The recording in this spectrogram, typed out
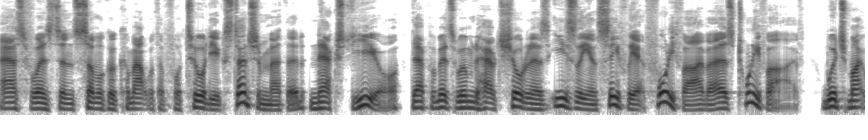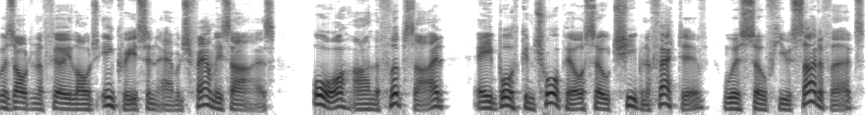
as for instance, someone could come out with a fertility extension method next year that permits women to have children as easily and safely at 45 as 25, which might result in a fairly large increase in average family size. Or, on the flip side, a birth control pill so cheap and effective, with so few side effects,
